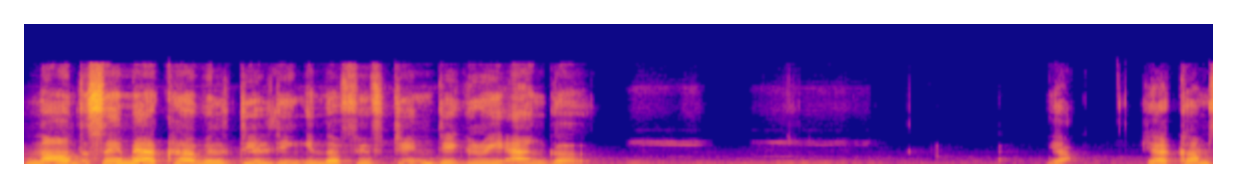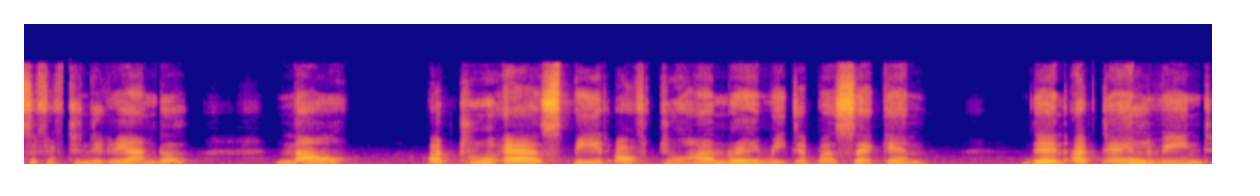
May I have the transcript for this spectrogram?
Now the same aircraft will tilting in the 15 degree angle. Yeah, here comes the 15 degree angle. Now a true air speed of 200 meter per second. Then a tailwind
